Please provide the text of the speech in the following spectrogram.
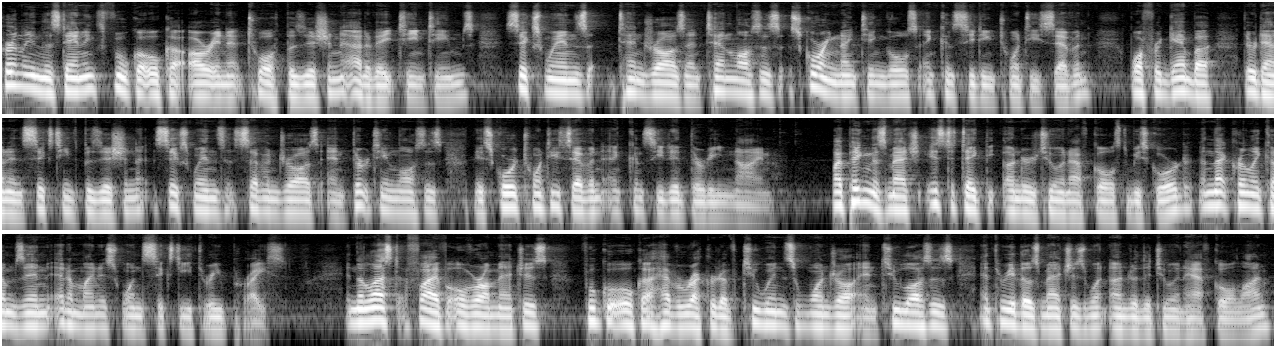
Currently in the standings, Fukuoka are in at 12th position out of 18 teams, 6 wins, 10 draws, and 10 losses, scoring 19 goals and conceding 27. While for Gamba, they're down in 16th position, 6 wins, 7 draws, and 13 losses. They scored 27 and conceded 39. My pick in this match is to take the under 2.5 goals to be scored, and that currently comes in at a minus 163 price. In the last five overall matches, Fukuoka have a record of two wins, one draw, and two losses, and three of those matches went under the two and a half goal line.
